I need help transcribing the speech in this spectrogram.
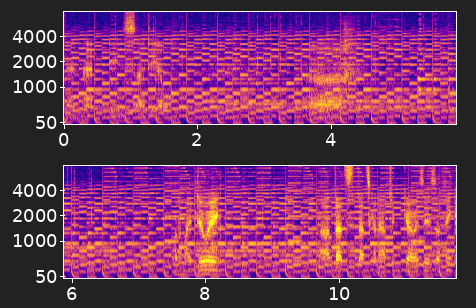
then that is ideal. Uh, what am I doing? Uh, that's that's gonna have to go as is, I think.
